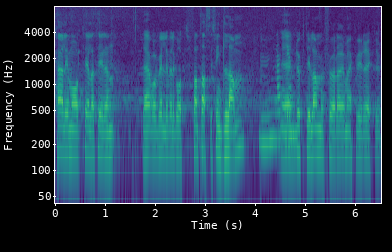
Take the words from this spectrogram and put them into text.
härlig mat hela tiden. Det här var väldigt, väldigt gott. Fantastiskt fint lamm. Mm, Eh. Duktig lammuppfödare märker vi direkt. ju.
